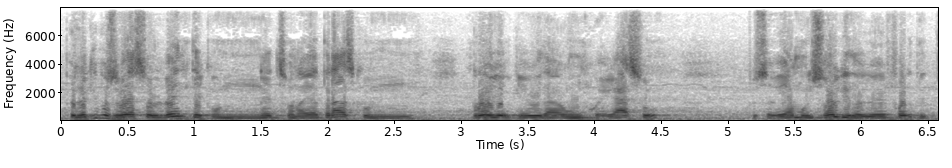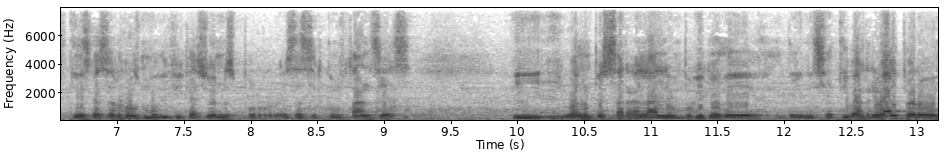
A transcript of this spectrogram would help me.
Pero el equipo se veía solvente con Edson ahí atrás, con Roger que hoy da un juegazo, pues se veía muy sólido, y fuerte. Tienes que hacer dos modificaciones por esas circunstancias y, bueno, empezar a regalarle un poquito de, iniciativa al rival, pero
